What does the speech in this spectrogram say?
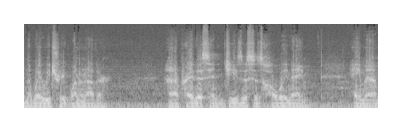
in the way we treat one another. And I pray this in Jesus' holy name. Amen.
